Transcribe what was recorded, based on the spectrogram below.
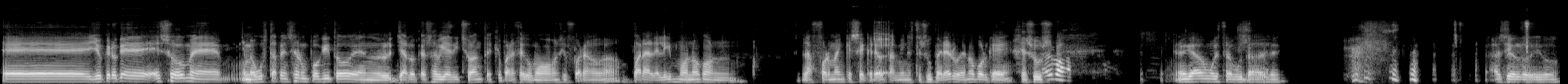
Eh, yo creo que eso me, me gusta pensar un poquito en ya lo que os había dicho antes, que parece como si fuera un paralelismo, ¿no? Con la forma en que se creó también este superhéroe, ¿no? Porque Jesús, me he quedado en vuestra puta madre. Así os lo digo.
